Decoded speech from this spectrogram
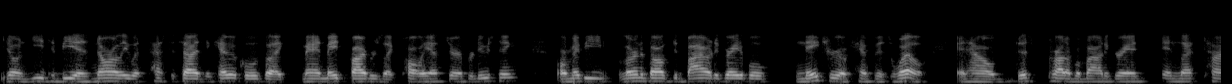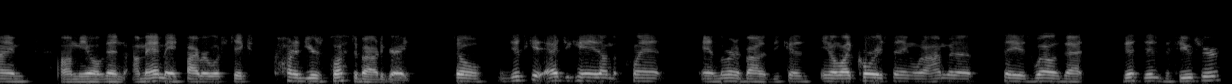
You don't need to be as gnarly with pesticides and chemicals like man-made fibers like polyester are producing. Or maybe learn about the biodegradable nature of hemp as well and how this product will biodegrade in less time, um, you know, than a man-made fiber, which takes 100 years plus to biodegrade. So just get educated on the plant and learn about it because, you know, like Cory's saying, what I'm going to say as well is that this is the future.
